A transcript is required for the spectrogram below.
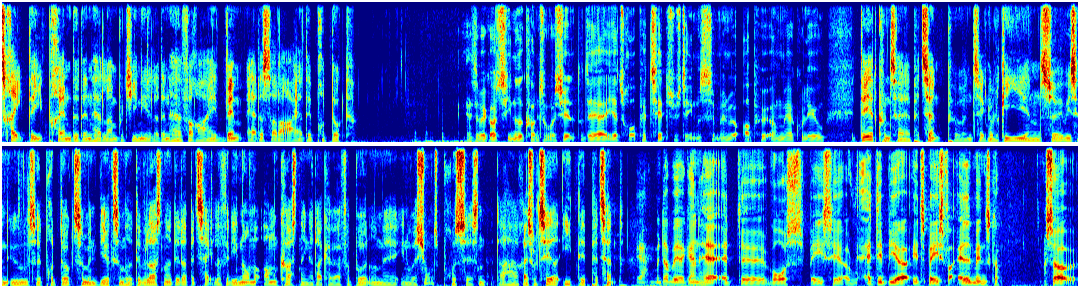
3D-printe den her Lamborghini eller den her Ferrari, hvem er det så, der ejer det produkt? Altså, jeg vil godt sige noget kontroversielt, og det er, at jeg tror, at patentsystemet simpelthen vil ophøre med at kunne leve. Det at kunne tage patent på en teknologi, en service, en ydelse, et produkt som en virksomhed, det er vel også noget af det, der betaler for de enorme omkostninger, der kan være forbundet med innovationsprocessen, der har resulteret i det patent. Ja, men der vil jeg gerne have, at øh, vores space her, at det bliver et space for alle mennesker. Så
